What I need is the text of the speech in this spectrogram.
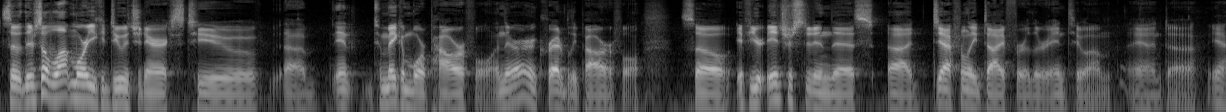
so there's a lot more you could do with generics to uh, in, to make them more powerful, and they are incredibly powerful. So if you're interested in this, uh, definitely dive further into them. And uh, yeah,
